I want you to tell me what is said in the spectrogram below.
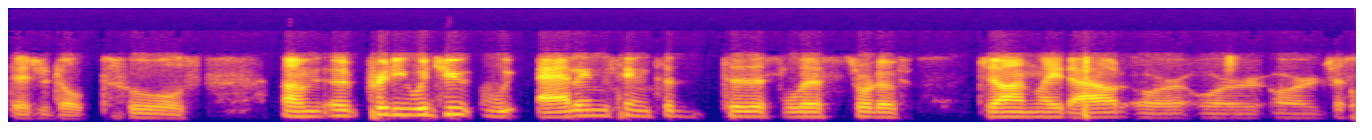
digital tools. Um, uh, Priti, would you add anything to, to this list, sort of John laid out, or or or just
